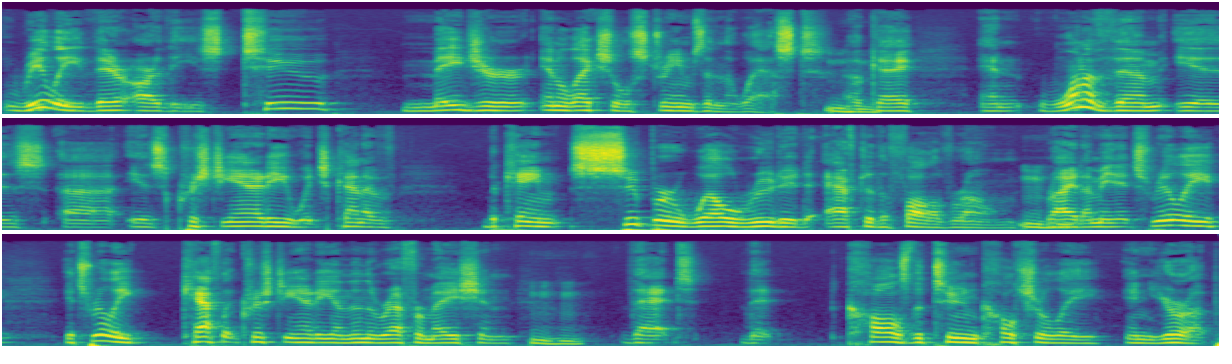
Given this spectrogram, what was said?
really there are these two major intellectual streams in the West. Okay, and one of them is uh, is Christianity, which kind of became super well rooted after the fall of Rome. Right. I mean, it's really it's really Catholic Christianity and then the Reformation mm-hmm. that that calls the tune culturally in Europe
